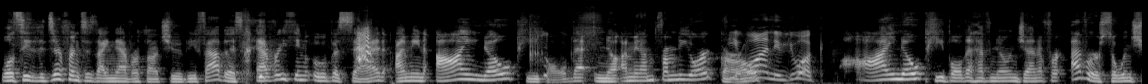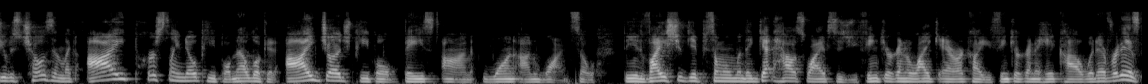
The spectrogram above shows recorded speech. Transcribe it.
Well, see, the difference is I never thought she would be fabulous. Everything Ubah said, I mean, I know people that know. I mean, I'm from New York, girl. You want New York. I know people that have known Jenna forever. So when she was chosen, like I personally know people. Now look at I judge people based on one on one. So the advice you give someone when they get housewives is you think you're gonna like Erica, you think you're gonna hate Kyle, whatever it is.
